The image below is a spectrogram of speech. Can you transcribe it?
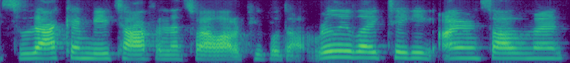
So that can be tough. And that's why a lot of people don't really like taking iron supplements.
